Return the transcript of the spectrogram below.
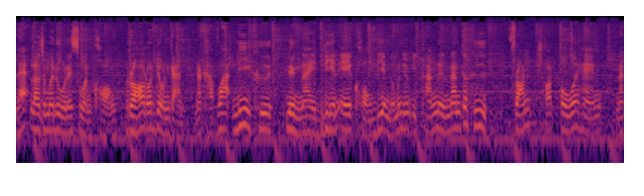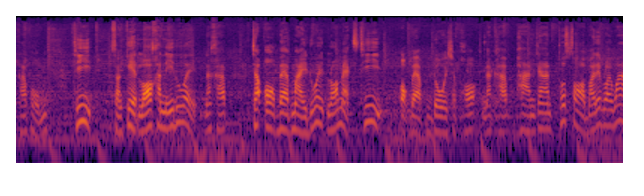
และเราจะมาดูในส่วนของล้อรถยนต์กันนะครับว่านี่คือหนึ่งใน DNA ของ BMW อีกครั้งหนึ่งนั่นก็คือ front shot overhang นะครับผมที่สังเกตล้อคันนี้ด้วยนะครับจะออกแบบใหม่ด้วยล้อ Max ที่ออกแบบโดยเฉพาะนะครับผ่านการทดสอบมาเรียบร้อยว่า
